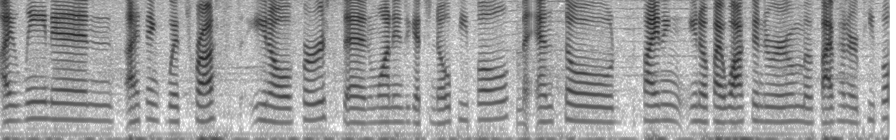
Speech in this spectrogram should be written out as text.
I lean in. I think with trust, you know, first, and wanting to get to know people, and so finding, you know, if I walked into a room of 500 people,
